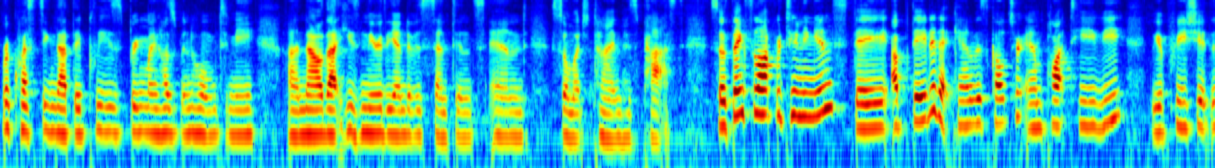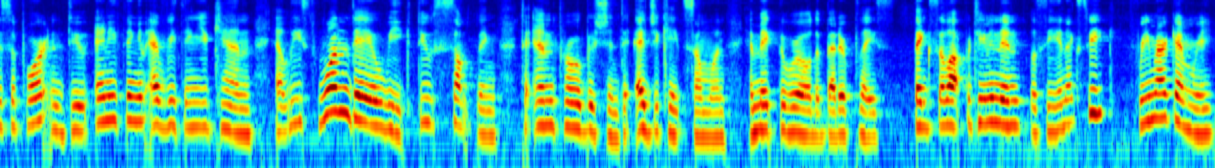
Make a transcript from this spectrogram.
requesting that they please bring my husband home to me uh, now that he's near the end of his sentence and so much time has passed. So thanks a lot for tuning in. Stay updated at Cannabis Culture and Pot TV. We appreciate the support and do anything and everything you can, at least one day a week. Do something to end prohibition, to educate someone, and make the world a better place. Thanks a lot for tuning in. We'll see you next week. Free Marc Emery.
